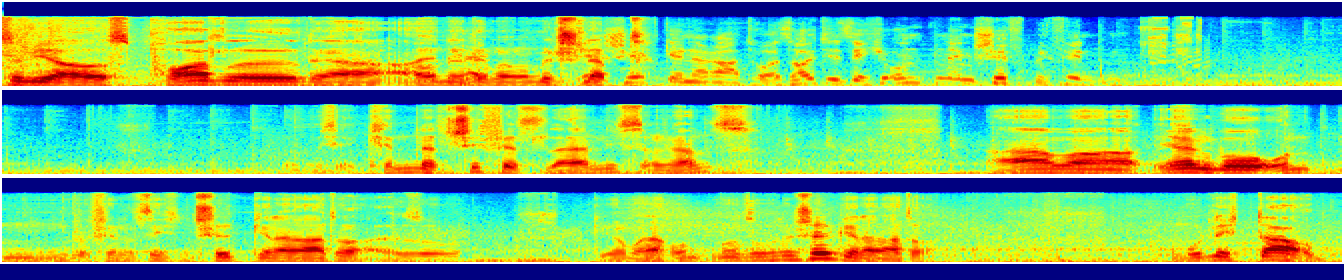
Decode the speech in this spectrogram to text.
bisschen wie aus Portal, der eine, okay. den man mitschleppt. Der Schiffgenerator sollte sich unten im Schiff befinden. Ich erkenne das Schiff jetzt leider nicht so ganz. Aber irgendwo unten befindet sich ein Schildgenerator. Also gehen wir mal nach unten und suchen den Schildgenerator. Vermutlich da unten.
